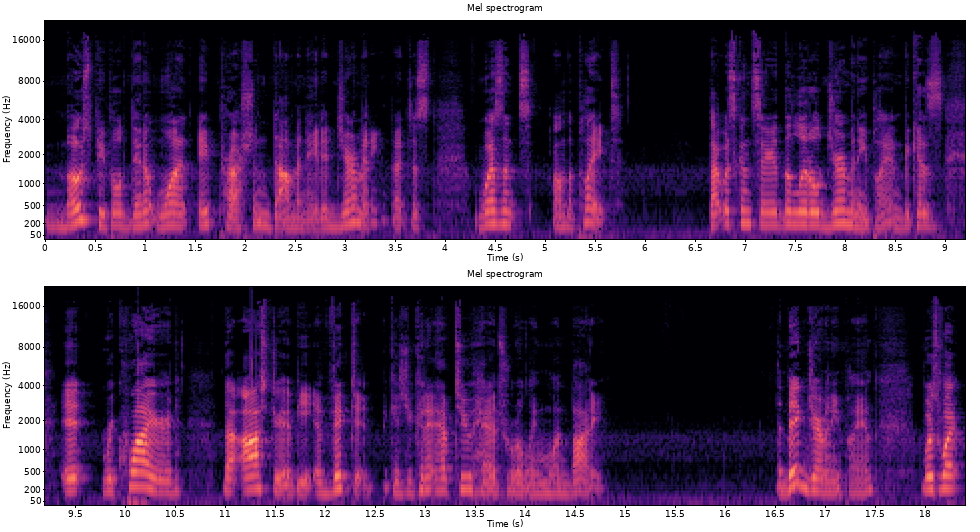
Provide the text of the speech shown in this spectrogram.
most people didn't want a Prussian dominated Germany. That just wasn't on the plate. That was considered the Little Germany plan because it required that Austria be evicted because you couldn't have two heads ruling one body. The Big Germany plan was what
